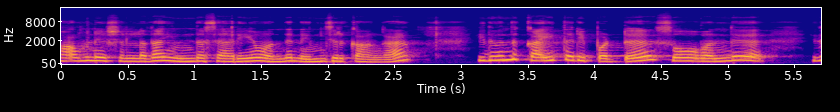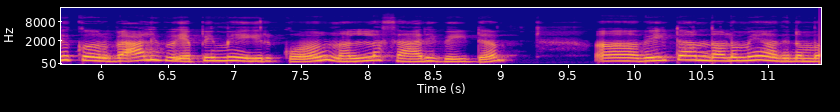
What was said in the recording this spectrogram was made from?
காம்பினேஷனில் தான் இந்த சாரியும் வந்து நெஞ்சிருக்காங்க. இது வந்து கைத்தறி பட்டு. ஸோ வந்து இதுக்கு ஒரு வேல்யூ எப்பயுமே இருக்கும். நல்ல saree வெயிட்டு வெயிட்டாக இருந்தாலுமே அது நம்ம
